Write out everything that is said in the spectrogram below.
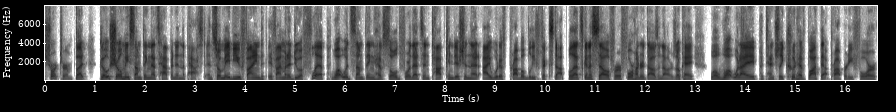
short term. But go show me something that's happened in the past. And so maybe you find if I'm going to do a flip, what would something have sold for that's in top condition that I would have probably fixed up? Well, that's going to sell for $400,000. Okay. Well, what would I potentially could have bought that property for?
